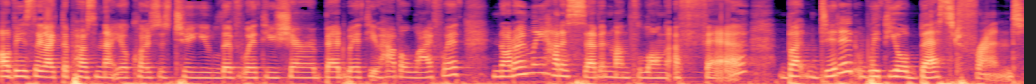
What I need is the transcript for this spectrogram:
obviously like the person that you're closest to you live with you share a bed with you have a life with not only had a 7 month long affair but did it with your best friend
